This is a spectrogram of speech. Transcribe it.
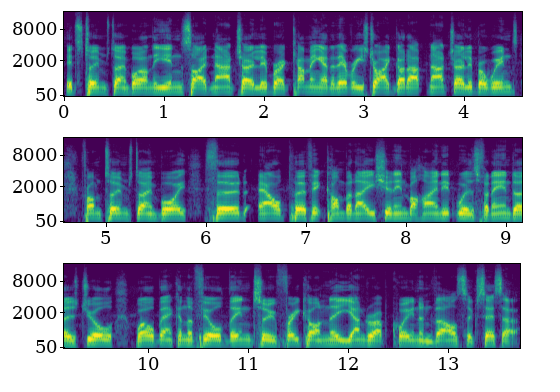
It's Tombstone Boy on the inside. Nacho Libra coming at it every stride. Got up. Nacho Libra wins from Tombstone Boy. Third, Al Perfect combination. In behind it was Fernando's Jewel well back in the field. Then to Freak on Knee, Yonder Up Queen and Val's successor.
